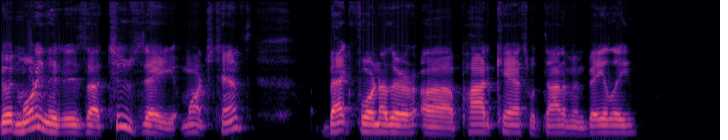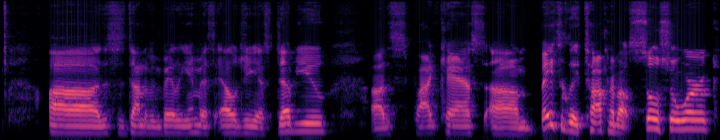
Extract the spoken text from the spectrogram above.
Good morning. It is uh, Tuesday, March 10th. Back for another uh, podcast with Donovan Bailey. Uh, this is Donovan Bailey, MSLGSW. Uh, this is podcast um, basically talking about social work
